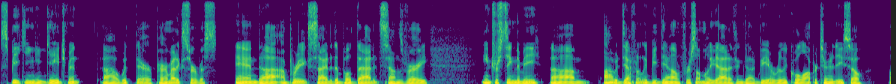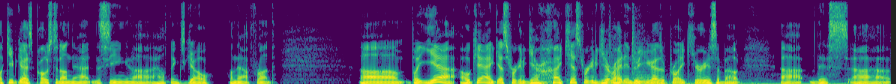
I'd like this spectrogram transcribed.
speaking engagement uh, with their paramedic service, and uh, I'm pretty excited about that. It sounds very interesting to me. Um, I would definitely be down for something like that. I think that would be a really cool opportunity. So I'll keep you guys posted on that and seeing uh, how things go on that front. Um, but yeah, okay. I guess we're gonna get. I guess we're gonna get right into it. You guys are probably curious about uh, this uh,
